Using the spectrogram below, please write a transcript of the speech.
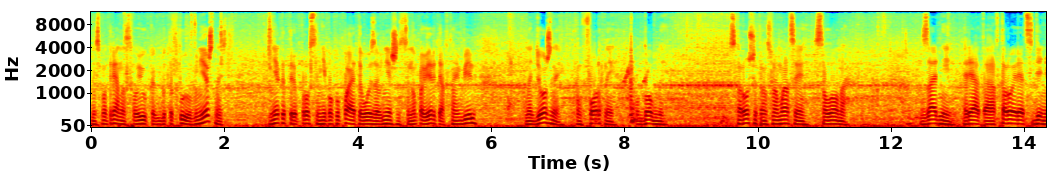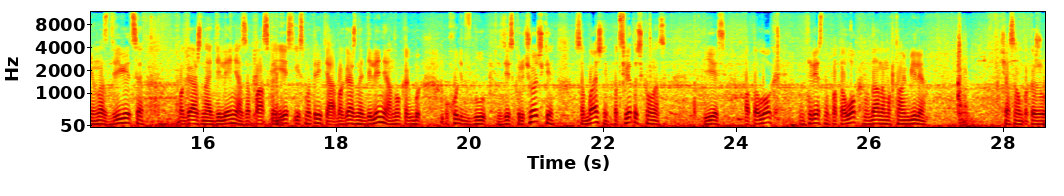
несмотря на свою как бы такую внешность. Некоторые просто не покупают его из-за внешности, но поверьте, автомобиль надежный, комфортный, удобный с хорошей трансформацией салона. Задний ряд, а второй ряд сидений у нас двигается, багажное отделение, запаска есть. И смотрите, а багажное отделение, оно как бы уходит вглубь. Здесь крючочки, собачник, подсветочка у нас есть, потолок. Интересный потолок в данном автомобиле. Сейчас я вам покажу.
